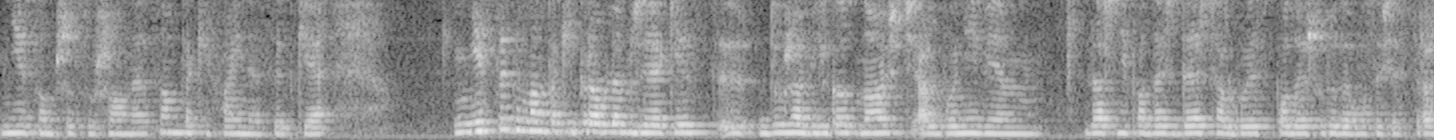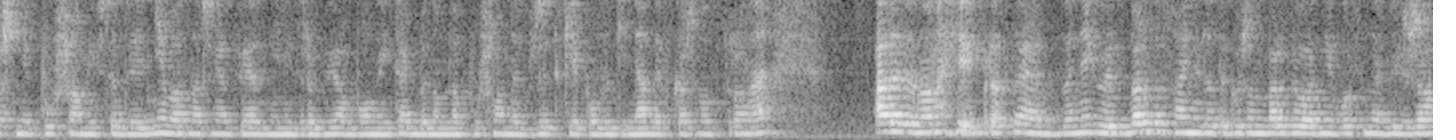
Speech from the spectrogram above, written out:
nie są przesuszone, są takie fajne, sypkie. Niestety mam taki problem, że jak jest y, duża wilgotność albo nie wiem, zacznie padać deszcz albo jest po deszczu, to te włosy się strasznie puszą i wtedy nie ma znaczenia, co ja z nimi zrobiłam, bo one i tak będą napuszone, brzydkie, powyginane w każdą stronę. Ale ten olej, wracając do niego, jest bardzo fajny, dlatego że on bardzo ładnie włosy nawilża,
